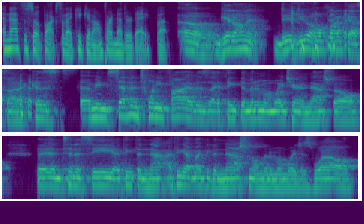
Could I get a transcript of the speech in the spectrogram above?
And that's a soapbox that I could get on for another day. But oh, get on it. Do do a whole podcast on it. Cause I mean, 725 is I think the minimum wage here in Nashville. Uh, in Tennessee, I think the na- I think that might be the national minimum wage as well,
